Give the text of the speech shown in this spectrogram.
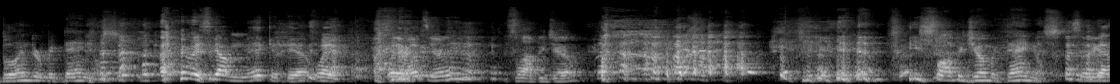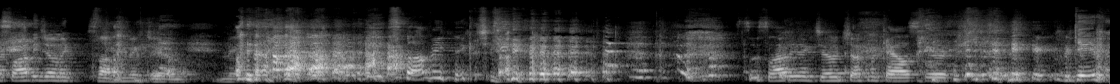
Blender McDaniels. Everybody's got Mick at the end. Wait, wait. What's your name? Sloppy Joe. He's Sloppy Joe McDaniels. So we got Sloppy Joe Mc. Sloppy McJoe. Sloppy McJoe. So Sloppy McJoe, Chuck McAllister, Gator.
